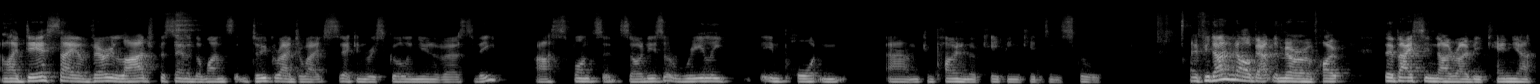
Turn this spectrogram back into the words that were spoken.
And I dare say a very large percent of the ones that do graduate secondary school and university are sponsored. So it is a really important um, component of keeping kids in school. If you don't know about the Mirror of Hope, they're based in Nairobi, Kenya,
